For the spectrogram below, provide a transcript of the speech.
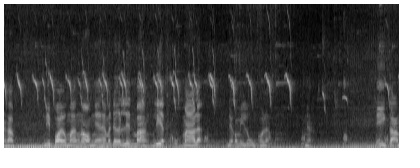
นะครับ นี่ปล่อยออกมาข้างนอกเงี้ยให้มาเดินเล่นบ้าง เรียกมาแล้วเนี่ยเขามีลูกของเขาแล้วเนี่ย นี่อีกสาม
